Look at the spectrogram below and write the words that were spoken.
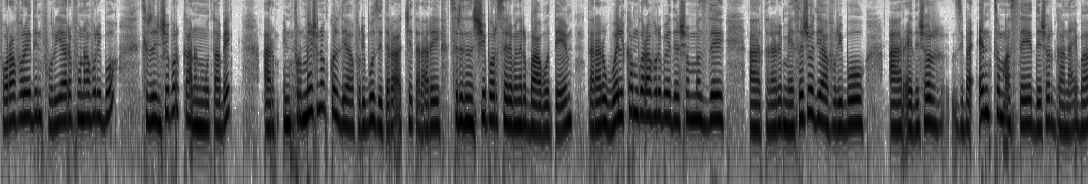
ফরাফরে দিন ফরিয়ার ফোনা ফুরিব সিটিজেনশিপর কানুন মোতাবেক আর ইনফরমেশন কল দেওয়া ফুরিব যে তারা আছে তারারে সিটিজেনশিপর সেরেমনির বাবদে তারার ওয়েলকাম করা ফুরিব এদেশের মাঝে আর তারারে মেসেজও দিয়া ফুরিব আর এদেশর যিবা এন্থম আছে দেশর গানাই বা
